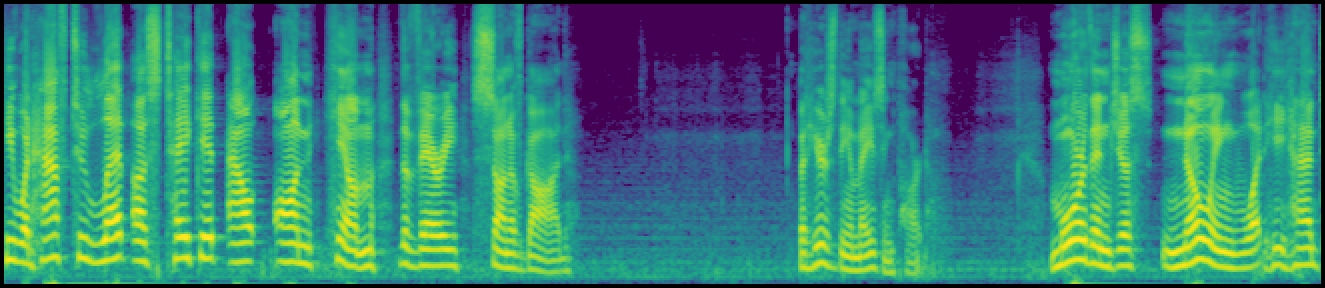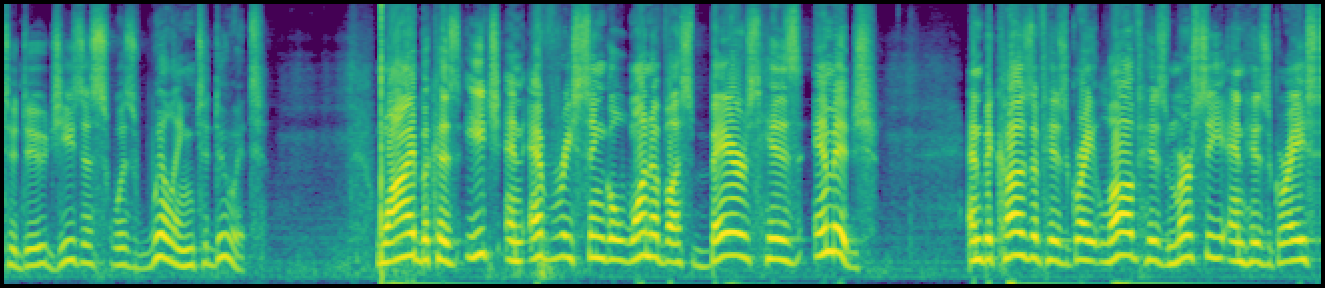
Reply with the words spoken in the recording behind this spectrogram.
he would have to let us take it out on him, the very Son of God. But here's the amazing part more than just knowing what he had to do, Jesus was willing to do it. Why? Because each and every single one of us bears his image. And because of his great love, his mercy, and his grace,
